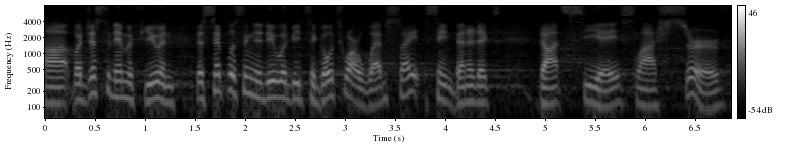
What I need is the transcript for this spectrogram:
Uh, but just to name a few, and the simplest thing to do would be to go to our website, stbenedict.ca slash serve,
